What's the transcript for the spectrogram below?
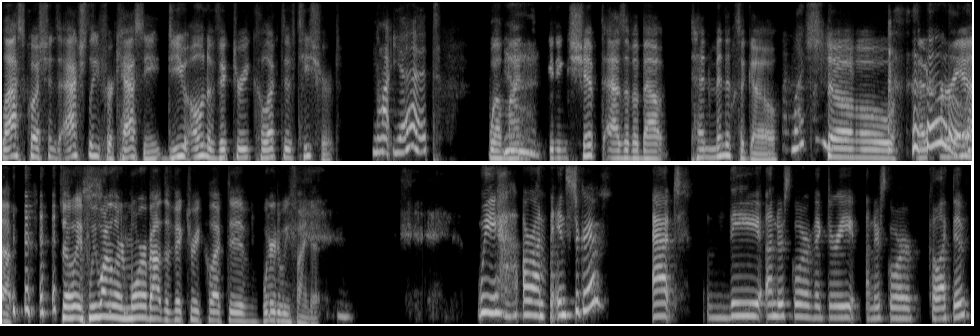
last question's actually for Cassie. Do you own a Victory Collective t-shirt? Not yet. Well, mine's getting shipped as of about 10 minutes ago. Lucky. So hurry up. so if we want to learn more about the Victory Collective, where do we find it? We are on Instagram at the underscore victory underscore collective.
